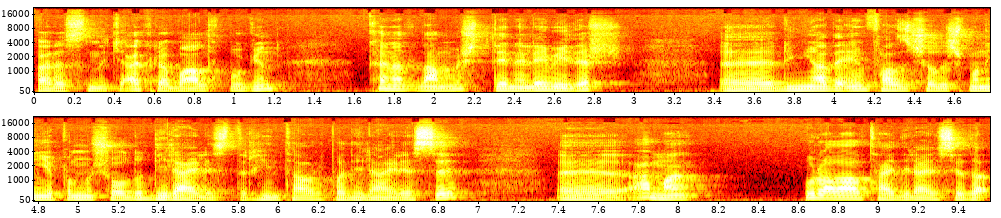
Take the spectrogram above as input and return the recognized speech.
arasındaki akrabalık bugün kanıtlanmış denilebilir. E, dünyada en fazla çalışmanın yapılmış olduğu dil ailesidir Hint-Avrupa dil ailesi. Ama Ural-Altay dil ailesi ya da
